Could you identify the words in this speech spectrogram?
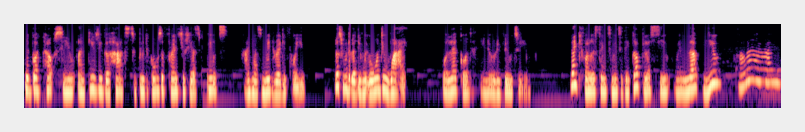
May God helps you and gives you the heart to build the purpose of friendship He has built and He has made ready for you. Those people that you wondering why, well, let God, you know, reveal to you. Thank you for listening to me today. God bless you. I love you. Bye.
